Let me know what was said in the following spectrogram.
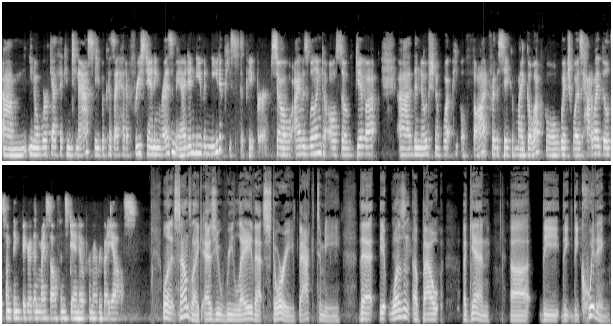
um, you know, work ethic and tenacity because I had a freestanding resume. I didn't even need a piece of paper. So I was willing to also give up uh, the notion of what people thought for the sake of my go up goal, which was how do I build something bigger than myself and stand out from everybody else. Well, and it sounds like as you relay that story back to me, that it wasn't about, again, uh, the, the, the quitting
